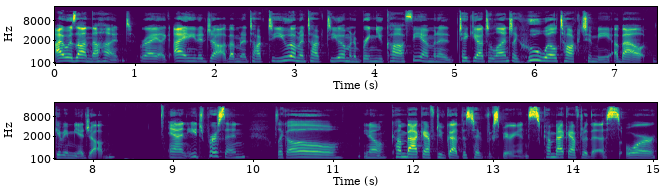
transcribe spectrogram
i was on the hunt right? Like i need a job. I'm going to talk to you. I'm going to talk to you. I'm going to bring you coffee. I'm going to take you out to lunch. Like who will talk to me about giving me a job and each person was like oh you know, come back after you've got this type of experience. Come back after this. Or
